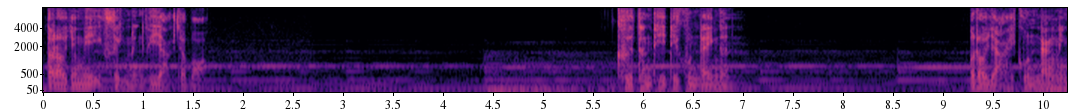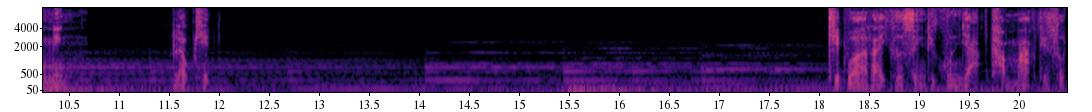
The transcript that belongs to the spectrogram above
แต่เรายังมีอีกสิ่งหนึ่งที่อยากจะบอก คือทันทีที่คุณได้เงิน เราอยากให้คุณนั่งนิ่ง ๆ แล้วคิดคิดว่าอะไรคือสิ่งที่คุณอยากทำมากที่สุด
